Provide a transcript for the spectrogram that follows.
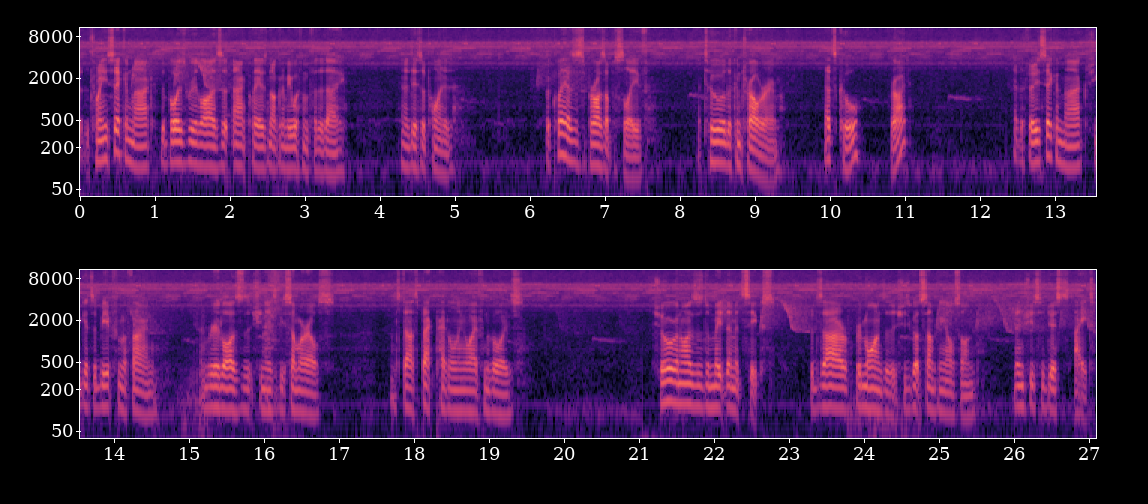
At the 20 second mark, the boys realise that Aunt Claire's not going to be with them for the day and are disappointed. But Claire has a surprise up her sleeve a tour of the control room. That's cool, right? At the 30 second mark, she gets a beep from her phone and realises that she needs to be somewhere else and starts backpedaling away from the boys. She organises to meet them at 6, but Zara reminds her that she's got something else on. Then she suggests 8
